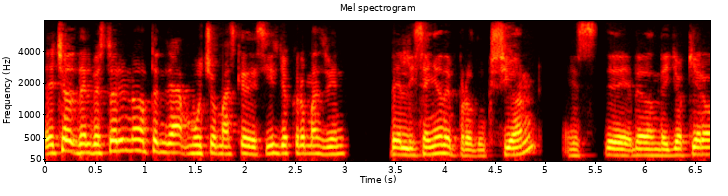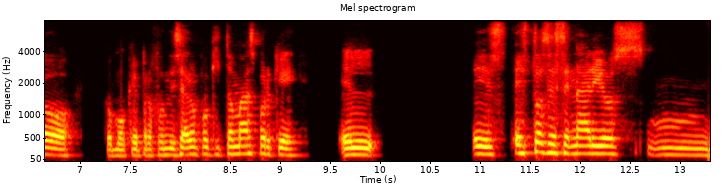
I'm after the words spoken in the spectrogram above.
De hecho, del vestuario no tendría mucho más que decir, yo creo más bien del diseño de producción, este, de donde yo quiero como que profundizar un poquito más porque el, es, estos escenarios mm,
